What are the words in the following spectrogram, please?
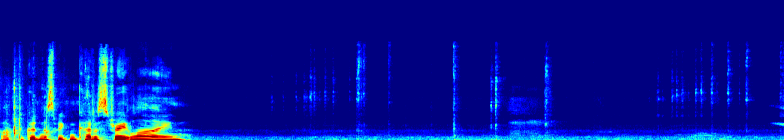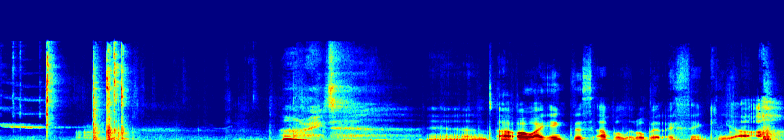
Hope to goodness we can cut a straight line. All right. And, uh, oh, I inked this up a little bit, I think. Yeah.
